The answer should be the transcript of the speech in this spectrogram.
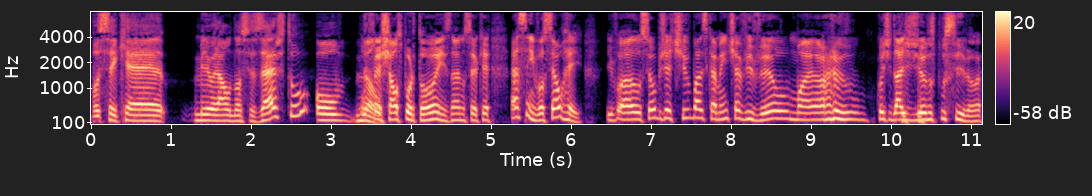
Você quer melhorar o nosso exército ou Ou não? fechar os portões, né? Não sei o quê. É assim, você é o rei. E o seu objetivo, basicamente, é viver o maior quantidade de anos possível, né?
